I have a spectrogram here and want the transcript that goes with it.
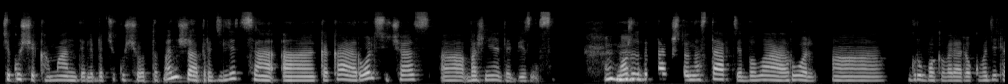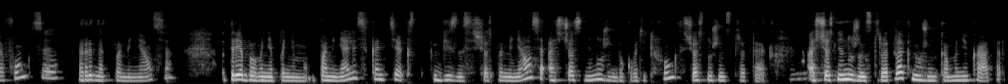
текущей команды либо текущего топ-менеджера определиться, а, какая роль сейчас а, важнее для бизнеса. Угу. Может быть так, что на старте была роль а, грубо говоря, руководителя функции, рынок поменялся, требования поменялись, контекст бизнеса сейчас поменялся, а сейчас не нужен руководитель функции, сейчас нужен стратег. А сейчас не нужен стратег, нужен коммуникатор.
